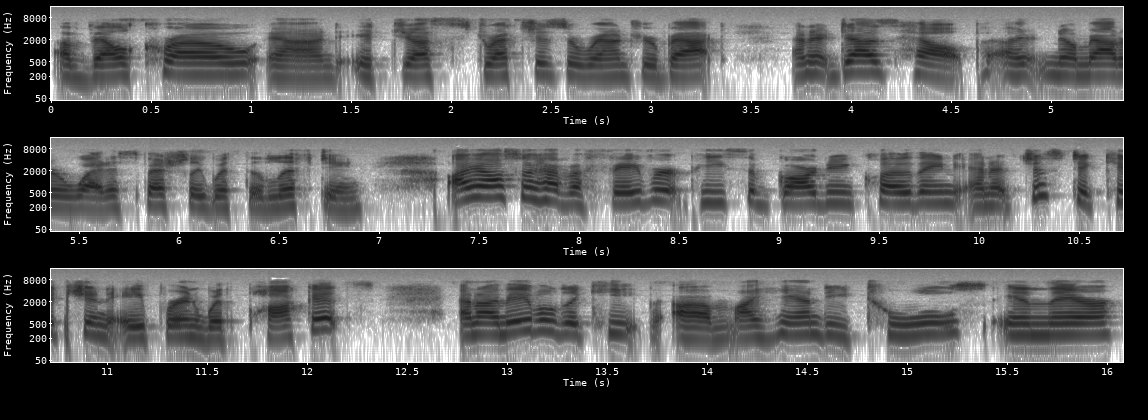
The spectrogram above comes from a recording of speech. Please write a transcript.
a Velcro and it just stretches around your back. And it does help uh, no matter what, especially with the lifting. I also have a favorite piece of gardening clothing, and it's just a kitchen apron with pockets. And I'm able to keep um, my handy tools in there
